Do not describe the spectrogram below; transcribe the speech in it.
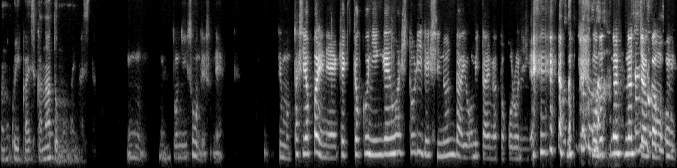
うんうん、の繰り返しかなとも思いました。うん、本当にそうですね。でも私やっぱりね結局人間は一人で死ぬんだよみたいなところにね。戻ななっちゃうかも、うん、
